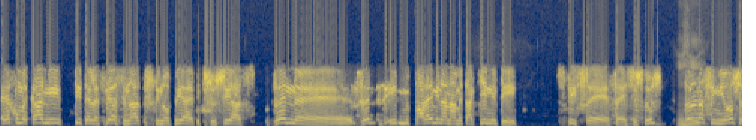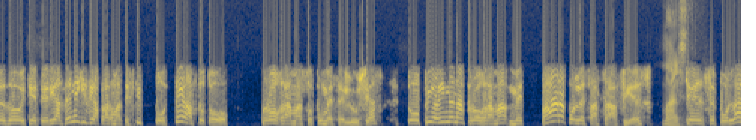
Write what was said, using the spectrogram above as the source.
Έχουμε κάνει τη τελευταία συνάντηση στην οποία επί της ουσίας δεν, ε, δεν, παρέμειναν αμετακίνητοι στις ε, θέσεις τους. Θέλω να σημειώσω εδώ ότι η εταιρεία δεν έχει διαπραγματευτεί ποτέ αυτό το πρόγραμμα, στο πούμε, θελούσιας, το οποίο είναι ένα πρόγραμμα με πάρα πολλές ασάφειες και σε πολλά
